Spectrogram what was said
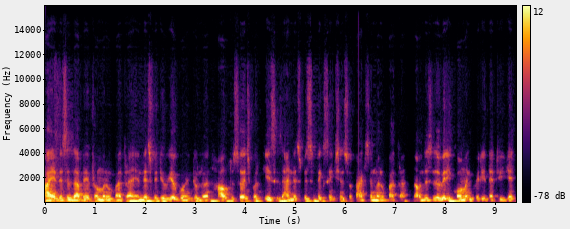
Hi, this is Abhay from Manupatra. In this video, we are going to learn how to search for cases under specific sections of acts in Manupatra. Now, this is a very common query that you get.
